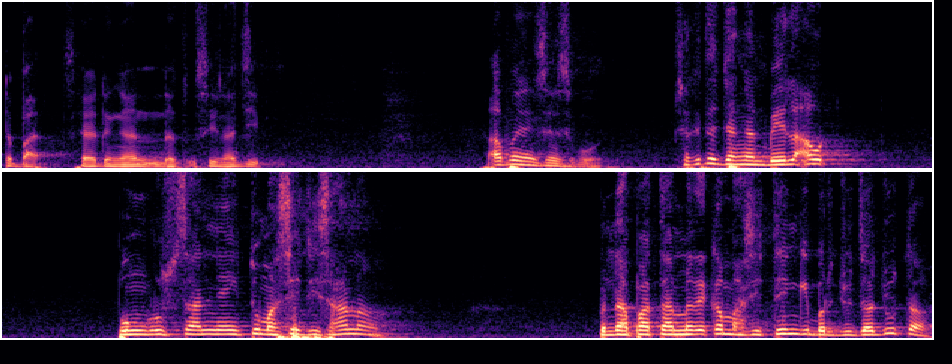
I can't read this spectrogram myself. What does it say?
debat saya dengan Datuk Sri Najib. Apa yang saya sebut? Saya kata jangan bail out. Pengurusannya itu masih di sana. Pendapatan mereka masih tinggi berjuta-juta.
